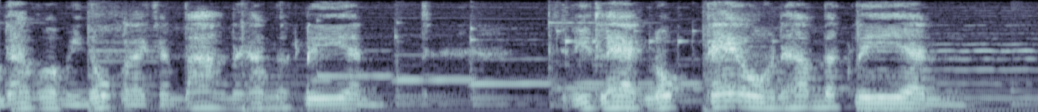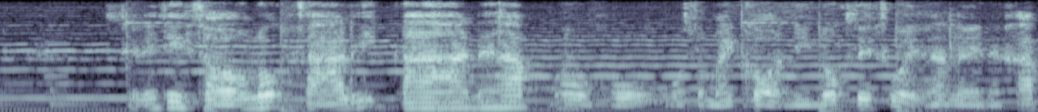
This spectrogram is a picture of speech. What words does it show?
นะครับว่ามีนกอะไรกันบ้างนะครับ นักเรียน ชนิดแรกนกแก้วนะครับนักเรียน ชนิดที่สองนกสาลิกานะครับ โอ้โห สมัยก่อนนี่นกสวยๆนั่นเลยนะครับ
